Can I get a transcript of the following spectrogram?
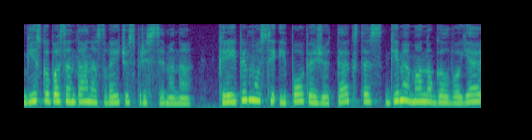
Vyskupas Antanas Vaičius prisimena, kreipimusi į popiežių tekstas gimė mano galvoje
